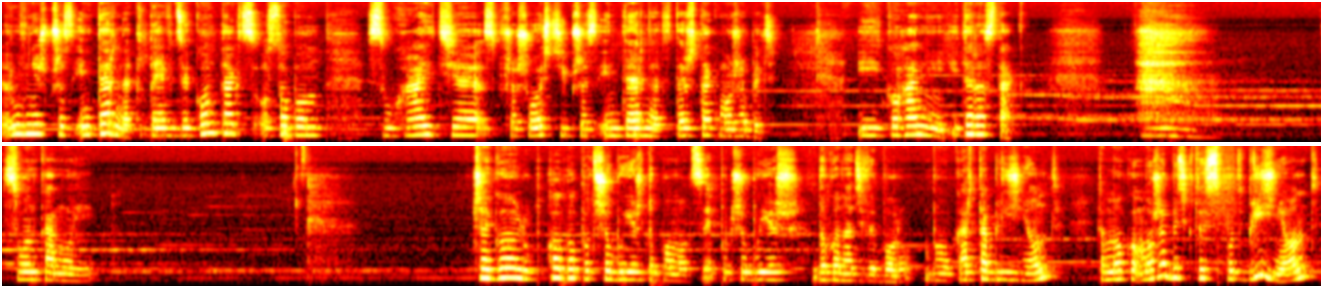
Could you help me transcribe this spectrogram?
również przez internet. Tutaj widzę kontakt z osobą, słuchajcie, z przeszłości przez internet. Też tak może być. I kochani, i teraz tak. Słonka moi. Czego lub kogo potrzebujesz do pomocy? Potrzebujesz dokonać wyboru, bo karta bliźniąt to mogło, może być ktoś spod bliźniąt,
